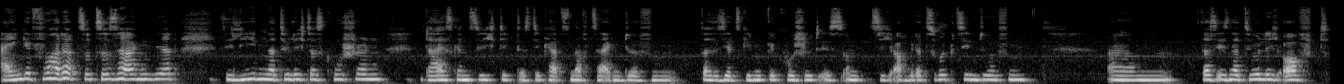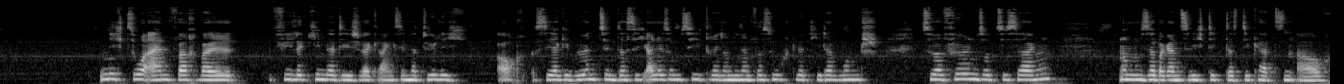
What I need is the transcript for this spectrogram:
eingefordert sozusagen wird. Sie lieben natürlich das Kuscheln. Da ist ganz wichtig, dass die Katzen auch zeigen dürfen, dass es jetzt genug gekuschelt ist und sich auch wieder zurückziehen dürfen. Ähm, das ist natürlich oft nicht so einfach, weil viele Kinder, die schwer krank sind, natürlich auch sehr gewöhnt sind, dass sich alles um sie dreht und ihnen versucht wird, jeder Wunsch zu erfüllen sozusagen. Und es ist aber ganz wichtig, dass die Katzen auch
